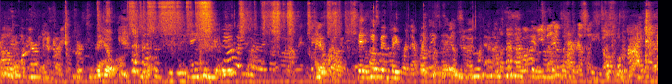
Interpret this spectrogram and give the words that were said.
Um, apparently. Hey, Gil. I don't know. He, he's been favoring that right from Yes.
